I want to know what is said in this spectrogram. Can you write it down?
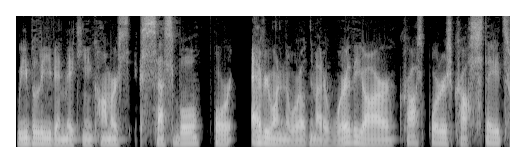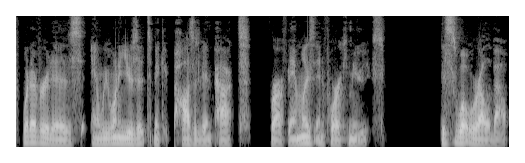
We believe in making e commerce accessible for everyone in the world, no matter where they are, cross borders, cross states, whatever it is. And we want to use it to make a positive impact for our families and for our communities. This is what we're all about.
